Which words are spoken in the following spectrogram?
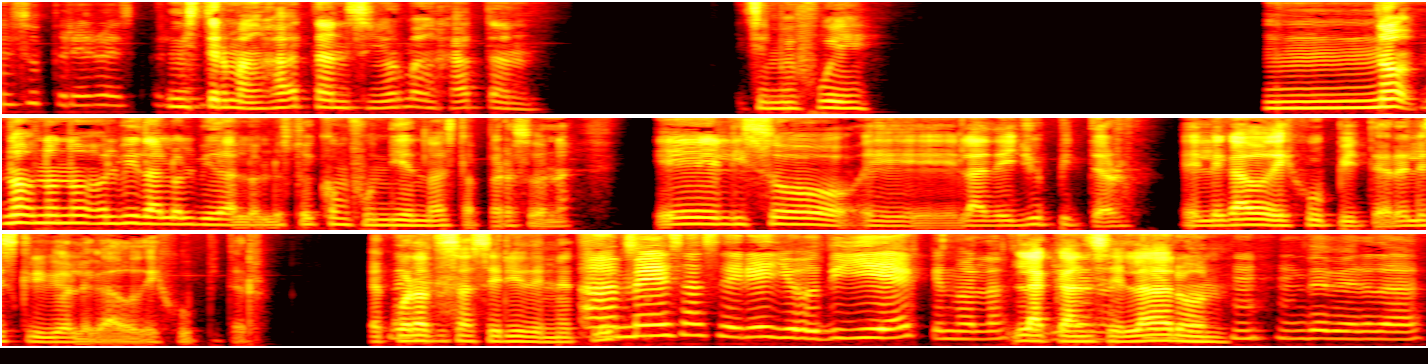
¿Cuál superhéroe es? Perdón. Mr. Manhattan, señor Manhattan. Se me fue. No, no, no, no, olvídalo, olvídalo. Lo estoy confundiendo a esta persona. Él hizo eh, la de Júpiter, el legado de Júpiter. Él escribió el legado de Júpiter. ¿Te acuerdas de esa serie de Netflix? Amé esa serie y odié que no la La cancelaron. De verdad.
